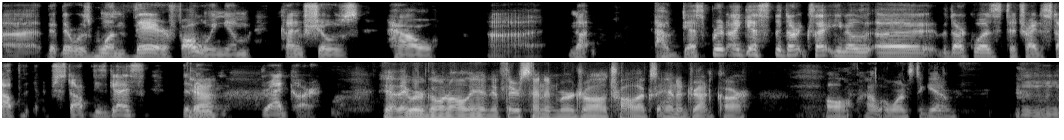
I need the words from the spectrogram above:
uh, that there was one there following him kind of shows how uh, not how desperate I guess the dark side, you know, uh, the dark was to try to stop stop these guys. That yeah. Draghkar. Yeah, they were going all in if they're sending Myrddraal, Trollocs, and a Draghkar all all at once to get them. Mm-hmm.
